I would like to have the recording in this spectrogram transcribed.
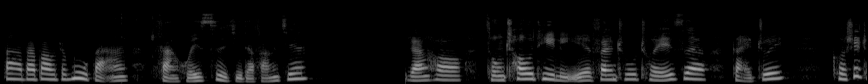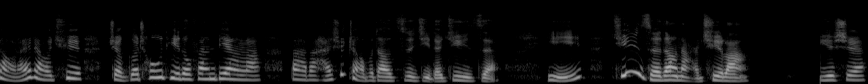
爸爸抱着木板返回自己的房间，然后从抽屉里翻出锤子、改锥。可是找来找去，整个抽屉都翻遍了，爸爸还是找不到自己的锯子。咦，锯子到哪儿去了？于是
